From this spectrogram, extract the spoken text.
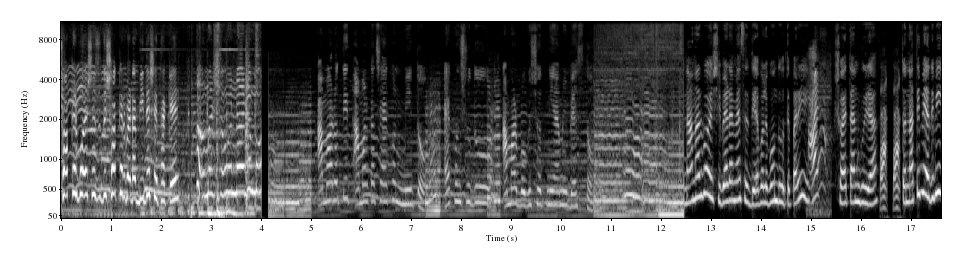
শখের বয়সে যদি শখের বেটা বিদেশে থাকে। আমার সোনার আমার অতীত আমার কাছে এখন মৃত। এখন শুধু আমার ভবিষ্যৎ নিয়ে আমি ব্যস্ত। নানার বয়সী বেড়া মেসেজ দিয়ে বলে বন্ধু হতে পারি? শয়তান বুইরা তো নাতি বিয়া দিবি?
